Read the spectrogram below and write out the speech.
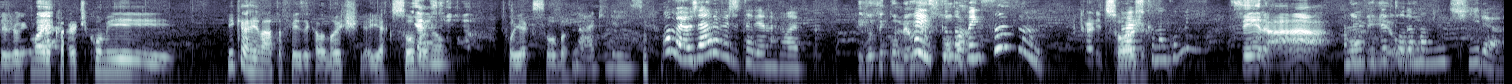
Já joguei Mario Kart com me. O que, que a Renata fez aquela noite? A Yakisoba, não? Foi Yakisoba. ah, que delícia. Oh, mas eu já era vegetariana naquela época. E você comeu É isso que eu tô pensando. Carne de Eu acho soja. que eu não comi. Será? A minha Comeu? vida toda é uma mentira.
